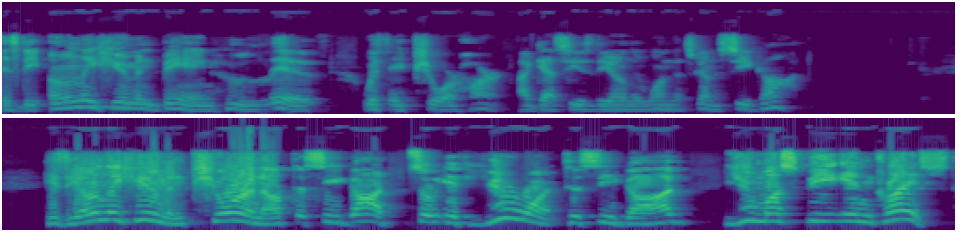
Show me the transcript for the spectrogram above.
is the only human being who lived with a pure heart. I guess he's the only one that's going to see God. He's the only human pure enough to see God. So if you want to see God, you must be in Christ.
